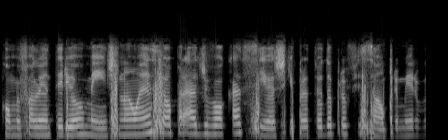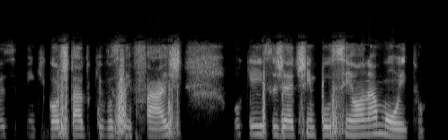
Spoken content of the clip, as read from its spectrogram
como eu falei anteriormente, não é só para advocacia, eu acho que para toda profissão. Primeiro você tem que gostar do que você faz, porque isso já te impulsiona muito.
